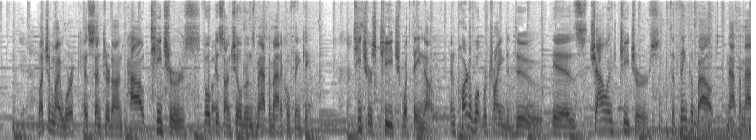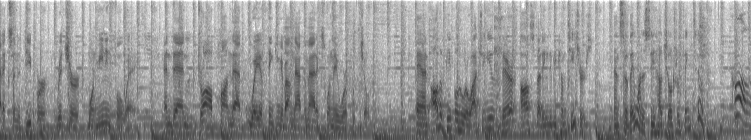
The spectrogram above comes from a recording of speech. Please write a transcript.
Much of my work has centered on how teachers focus on children's mathematical thinking. Teachers teach what they know. And part of what we're trying to do is challenge teachers to think about mathematics in a deeper, richer, more meaningful way, and then draw upon that way of thinking about mathematics when they work with children. And all the people who are watching you, they're all studying to become teachers. And so they want to see how children think too. Cool.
